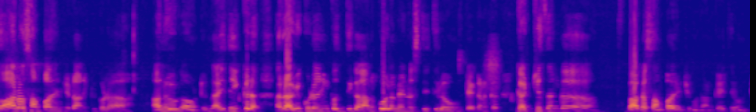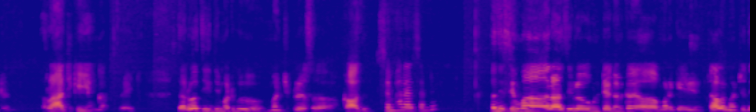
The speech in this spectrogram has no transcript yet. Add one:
ద్వారా సంపాదించడానికి కూడా అనువుగా ఉంటుంది. అయితే ఇక్కడ రవి కూడా ఇంకొద్దిగా అనుకూలమైన స్థితిలో ఉంటే కనుక ఖచ్చితంగా బాగా సంపాదించుకోవడానికి అయితే ఉంటుంది. రాజకీయంగా రైట్ తర్వాత ఇది మటుకు మంచి ప్లేస్ కాదు. సింహరాశి అండి? అది సింహరాశిలో ఉంటే కనుక మనకి చాలా మంచిది.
